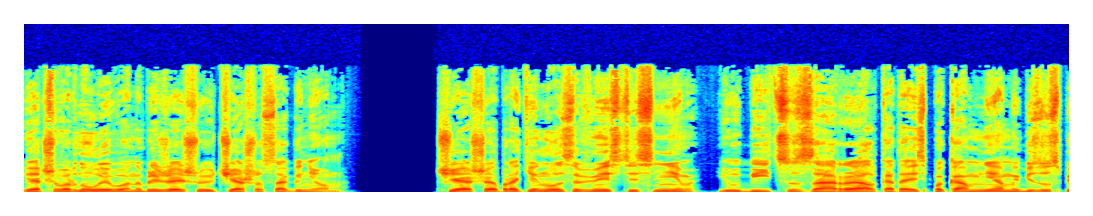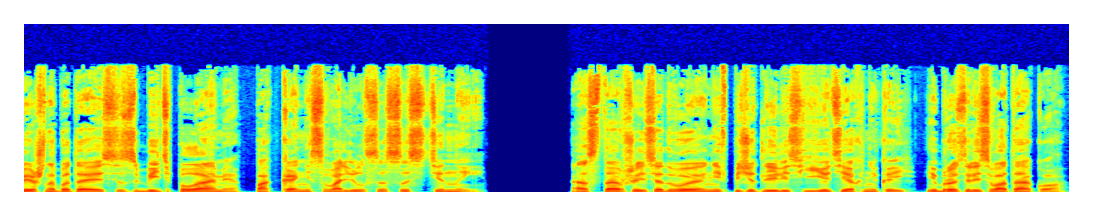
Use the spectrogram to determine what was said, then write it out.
и отшвырнула его на ближайшую чашу с огнем. Чаша опрокинулась вместе с ним, и убийца заорал, катаясь по камням и безуспешно пытаясь сбить пламя, пока не свалился со стены. Оставшиеся двое не впечатлились ее техникой и бросились в атаку.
